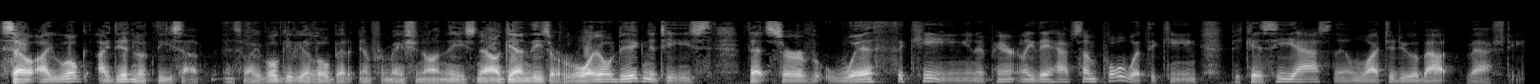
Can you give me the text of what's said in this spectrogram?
So I will, I did look these up, and so I will give you a little bit of information on these. Now again, these are royal dignities that serve with the king, and apparently they have some pull with the king because he asked them what to do about Vashti.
